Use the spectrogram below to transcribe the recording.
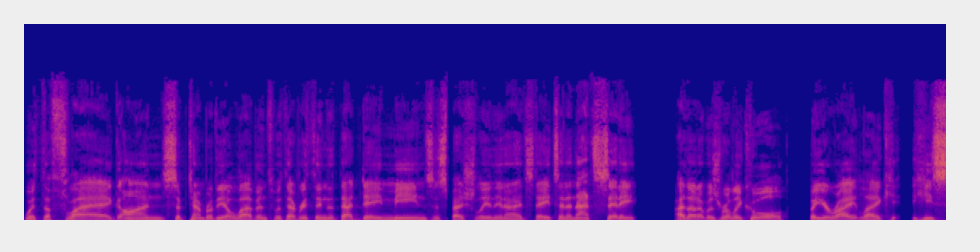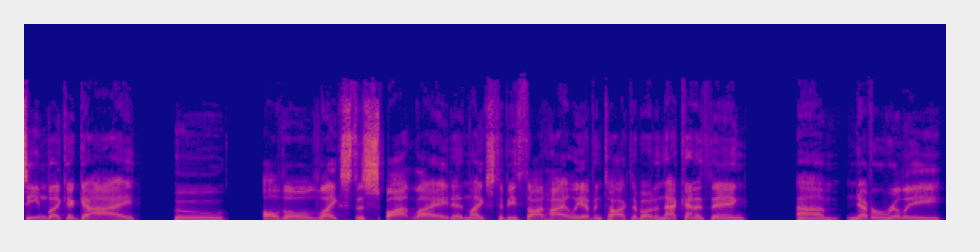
with the flag on September the 11th, with everything that that day means, especially in the United States and in that city. I thought it was really cool. But you're right. Like, he seemed like a guy who, although likes the spotlight and likes to be thought highly of and talked about and that kind of thing, um, never really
